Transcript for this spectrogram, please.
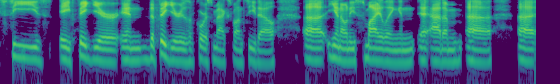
sees a figure, and the figure is of course Max von Sydow, uh, you know, and he's smiling and at him. Uh, uh,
